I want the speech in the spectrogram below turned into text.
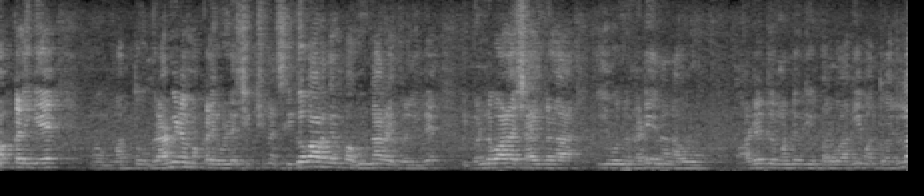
ಮಕ್ಕಳಿಗೆ ಮತ್ತು ಗ್ರಾಮೀಣ ಮಕ್ಕಳಿಗೆ ಒಳ್ಳೆಯ ಶಿಕ್ಷಣ ಸಿಗಬಾರದೆಂಬ ಹುನ್ನಾರ ಇದರಲ್ಲಿದೆ. ಈ ಬಂಡವಾಳ ಬಂಡವಾಳಶಾಹಿಗಳ ಈ ಒಂದು ನಡೆಯನ್ನು ನಾವು ಆಡಳಿತ ಮಂಡಳಿಯ ಪರವಾಗಿ ಮತ್ತು ಎಲ್ಲ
